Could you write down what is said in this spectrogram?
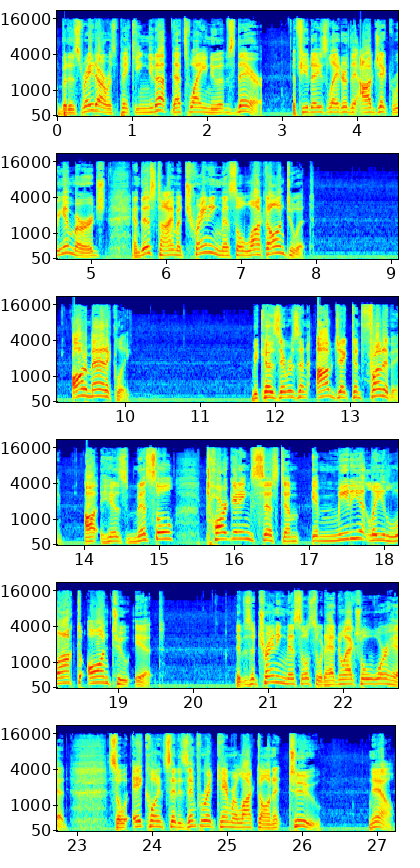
but his radar was picking it up. That's why he knew it was there. A few days later, the object reemerged, and this time a training missile locked onto it automatically because there was an object in front of him. Uh, his missile targeting system immediately locked onto it. It was a training missile, so it had no actual warhead. So Accoin said his infrared camera locked on it too. Now,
